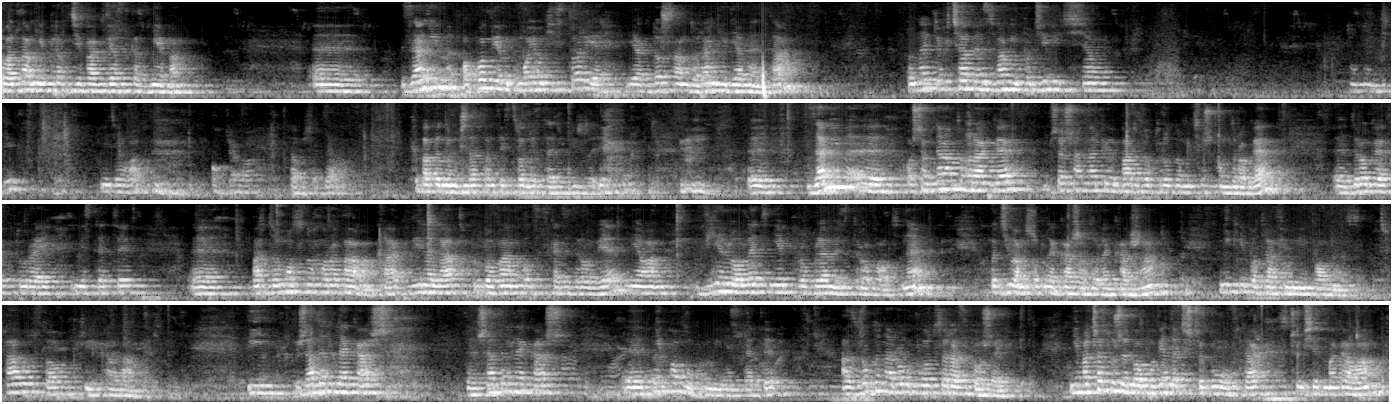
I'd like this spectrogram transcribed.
była dla mnie prawdziwa gwiazdka z nieba. E, Zanim opowiem moją historię, jak doszłam do rangi diamenta, to najpierw chciałabym z Wami podzielić się. Momencik. Nie działa? O, Działa. Dobrze, działa. Chyba będę musiała z tamtej strony stać bliżej. Y, Zanim y, osiągnęłam tą rangę, przeszłam najpierw bardzo trudną i ciężką drogę. Drogę, w której niestety bardzo mocno chorowałam. Tak? Wiele lat próbowałam odzyskać zdrowie. Miałam wieloletnie problemy zdrowotne. Chodziłam od lekarza do lekarza. Nikt nie potrafił mi pomóc. Trwało to kilka lat. I żaden lekarz, żaden lekarz y, nie pomógł mi niestety, a z roku na rok było coraz gorzej. Nie ma czasu, żeby opowiadać szczegółów, tak, z czym się zmagałam,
